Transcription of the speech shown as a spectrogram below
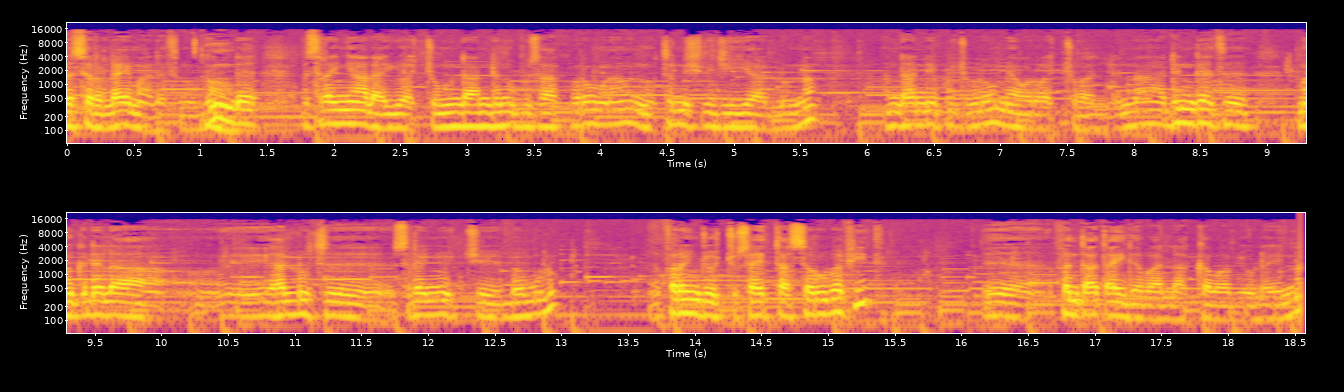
በስር ላይ ማለት ነው። ግን እንደ እስረኛ አላዩቸውም እንደ አንድ ንጉሥ አክብረው ምናምን ነው። ትንሽ ልጅ እያሉ እና አንዳንዴ ቁጭ ብለውም ያወሯቸዋል እና ድንገት መቅደላ ያሉት እስረኞች በሙሉ ፈረንጆቹ ሳይታሰሩ በፊት ፈንጣጣ ይገባል አካባቢው ላይ እና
